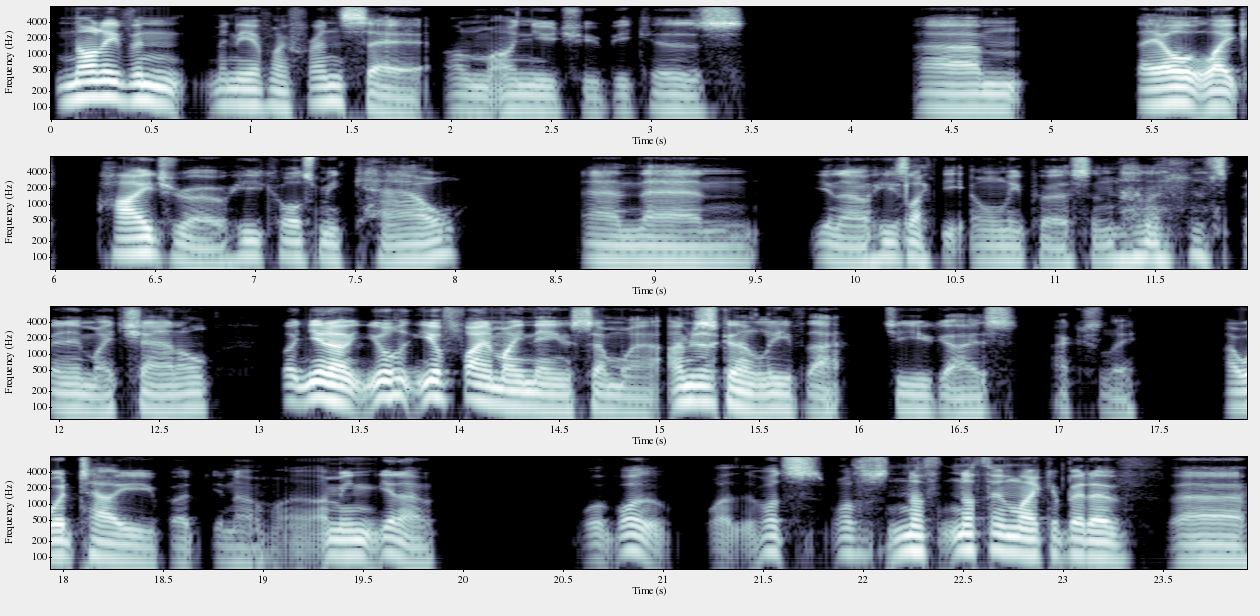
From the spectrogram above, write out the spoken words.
not even many of my friends say it on on YouTube because, um, they all like Hydro. He calls me Cow, and then you know he's like the only person that's been in my channel. But you know you'll you'll find my name somewhere. I'm just gonna leave that to you guys. Actually, I would tell you, but you know, I mean, you know, what what what's what's nothing nothing like a bit of uh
